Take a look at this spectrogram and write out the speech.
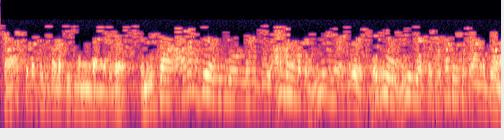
සාර්ථක ප්‍රතිඵල පිටමනින් ගන්නට බෑ. ඒ නිසා ආරම්භය විදිහේ විදිහට අනුබලකට දීර්ඝය ඇතුව දෙවියෝ දීර්ඝයක් ඇතුව කටයුතු කරන්න ඕන.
